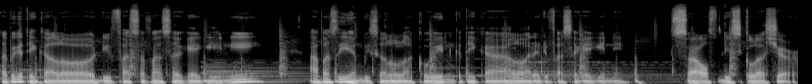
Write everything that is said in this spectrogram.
Tapi ketika lo di fase-fase kayak gini, Apa sih yang bisa lo lakuin ketika lo ada di fase kayak gini? Self disclosure.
